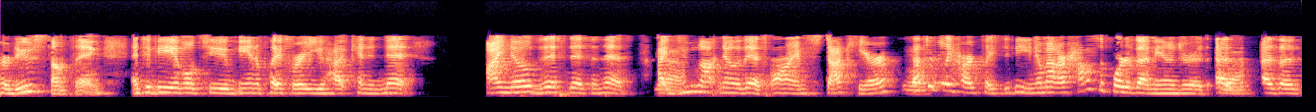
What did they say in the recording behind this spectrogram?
produce something and to be able to be in a place where you ha- can admit, I know this, this, and this. Yeah. I do not know this, or I'm stuck here. Yeah. That's a really hard place to be. No matter how supportive that manager is, as yeah. as a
